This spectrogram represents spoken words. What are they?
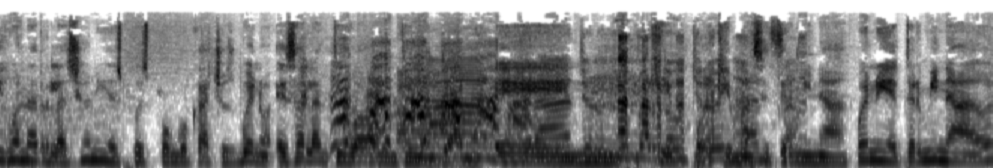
sigo en la relación y después pongo cachos. Bueno, esa es la antigua Valentina quiero perdón, ¿qué- quiero ¿Por qué más he terminado? Bueno, y he terminado,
